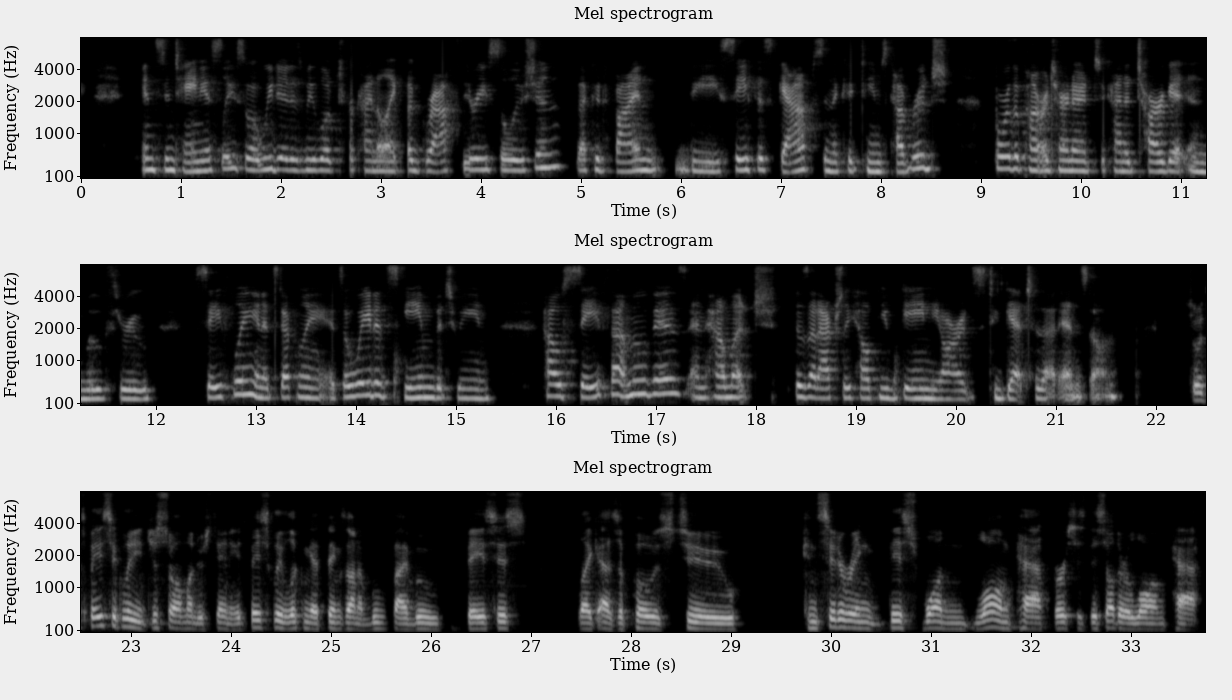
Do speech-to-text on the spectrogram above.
instantaneously. So what we did is we looked for kind of like a graph theory solution that could find the safest gaps in the kick team's coverage for the punt returner to kind of target and move through safely and it's definitely it's a weighted scheme between how safe that move is and how much does that actually help you gain yards to get to that end zone. So it's basically just so i'm understanding it's basically looking at things on a move by move basis like as opposed to considering this one long path versus this other long path.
